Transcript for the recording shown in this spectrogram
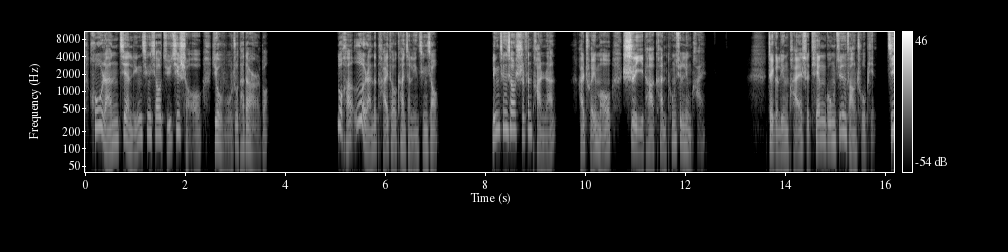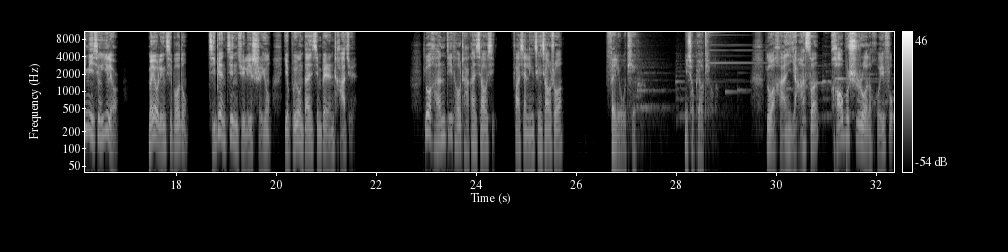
忽然见林青霄举起手，又捂住他的耳朵。洛寒愕然的抬头看向林青霄，林青霄十分坦然，还垂眸示意他看通讯令牌。这个令牌是天宫军方出品，机密性一流，没有灵气波动，即便近距离使用，也不用担心被人察觉。洛寒低头查看消息，发现林青霄说。非礼勿听，你就不要听了。洛寒牙酸，毫不示弱的回复：“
